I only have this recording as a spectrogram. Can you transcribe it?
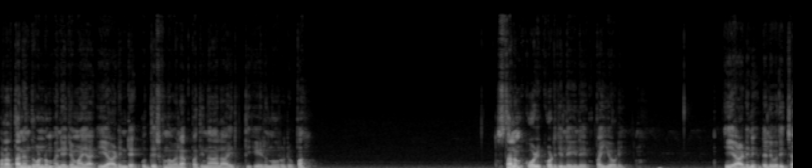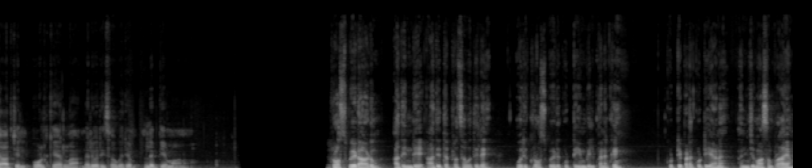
വളർത്താൻ എന്തുകൊണ്ടും അനുയോജ്യമായ ഈ ആടിന്റെ ഉദ്ദേശിക്കുന്ന വില പതിനാലായിരത്തി എഴുന്നൂറ് രൂപ. സ്ഥലം കോഴിക്കോട് ജില്ലയിലെ പയ്യോളി. ഈ ആടിന് ഡെലിവറി ചാർജിൽ ഓൾ കേരള ഡെലിവറി സൗകര്യം ലഭ്യമാണ്. ക്രോസ് ബീഡ് ആടും അതിന്റെ ആദ്യത്തെ പ്രസവത്തിലെ ഒരു ക്രോസ് ബീഡ് കുട്ടിയും വിൽപ്പനക്ക്. കുട്ടിപ്പടക്കുട്ടിയാണ് അഞ്ച് മാസം പ്രായം.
